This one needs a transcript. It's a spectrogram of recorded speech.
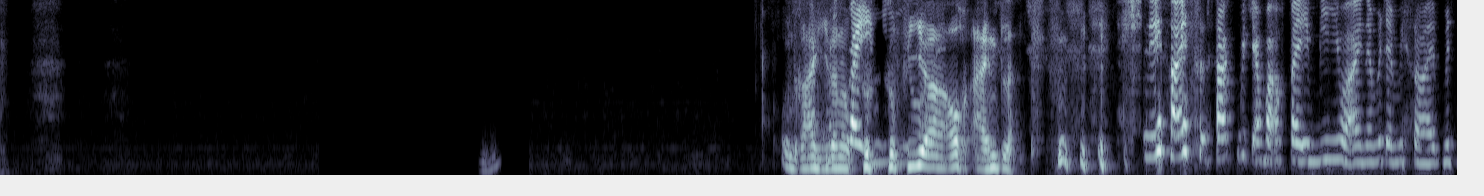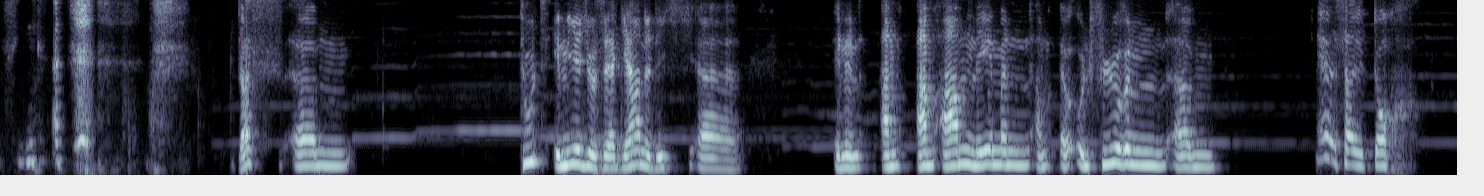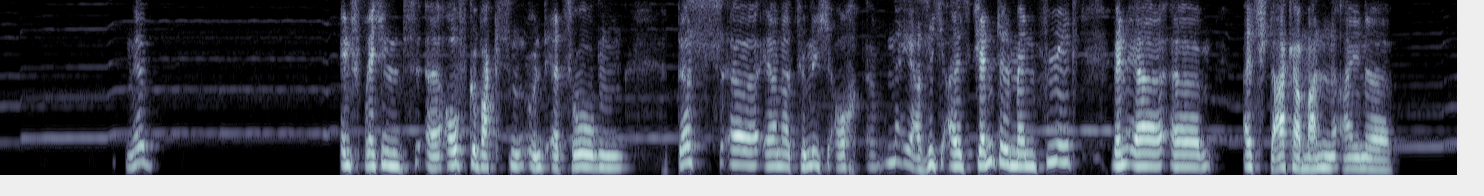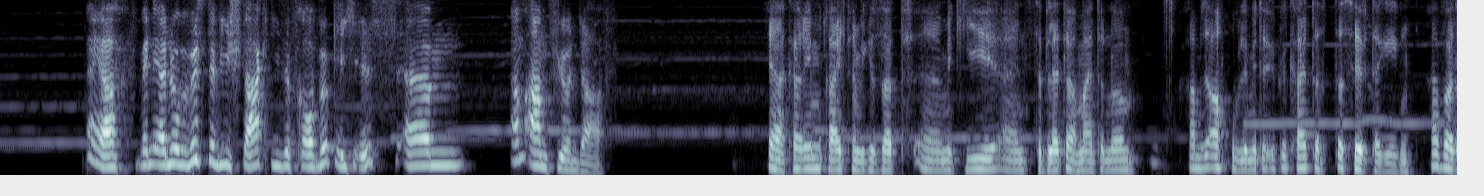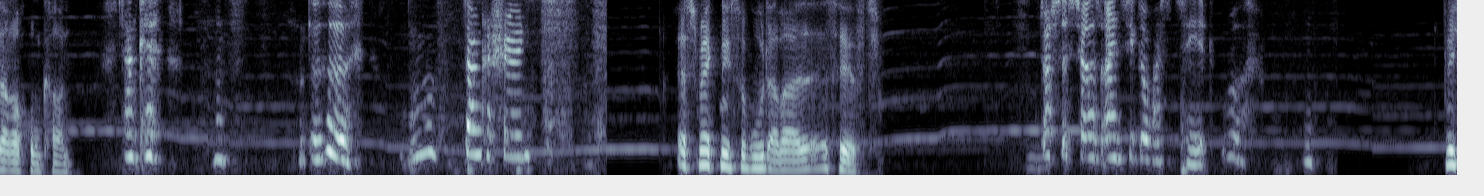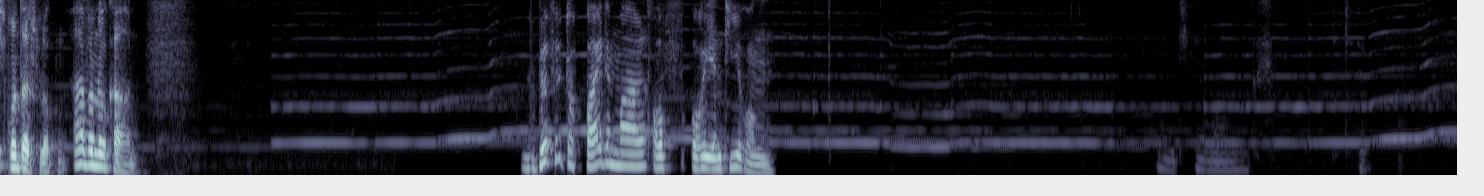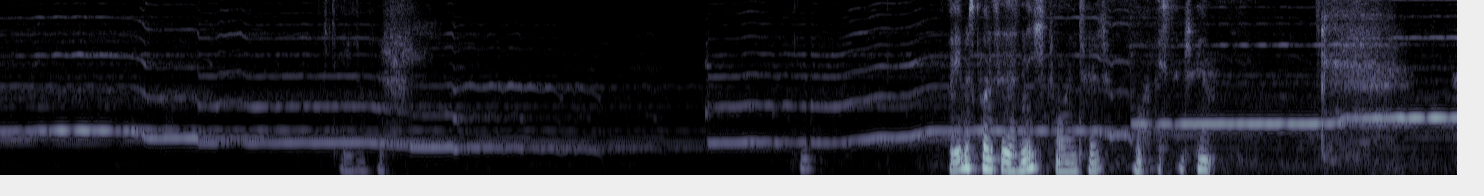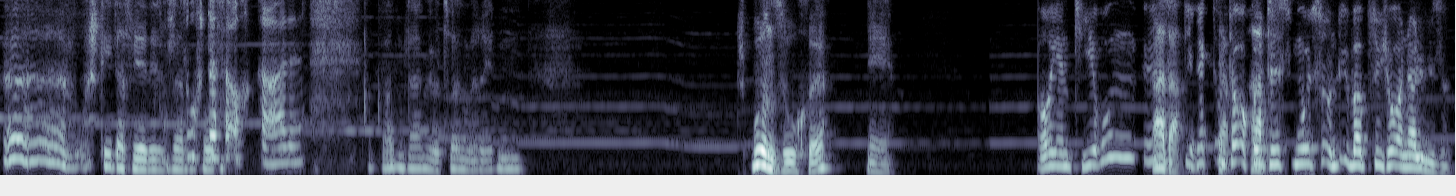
Und reiche dann auf so, Sophia auch ein Blatt. Ich nehme eins und hake mich aber auch bei Emilio ein, damit er mich so halb mitziehen kann. Das ähm, tut Emilio sehr gerne, dich äh, in den, am, am Arm nehmen am, äh, und führen. Ähm, er ist halt doch ne, entsprechend äh, aufgewachsen und erzogen dass äh, er natürlich auch, äh, naja, sich als Gentleman fühlt, wenn er äh, als starker Mann eine, naja, wenn er nur wüsste, wie stark diese Frau wirklich ist, ähm, am Arm führen darf. Ja, Karim reicht dann, wie gesagt, äh, Miki eins der Blätter, meinte nur, haben Sie auch Probleme mit der Übelkeit? Das, das hilft dagegen. Einfach darauf rumkauen. Danke. Äh, Dankeschön. Es schmeckt nicht so gut, aber es hilft. Das ist ja das Einzige, was zählt. Nicht runterschlucken, einfach nur kauen. Würfelt doch beide mal auf Orientierung. Lebenskunst ist es nicht. Moment, wo habe ich es denn schon? Äh, wo steht das wieder? Ich suche das auch gerade. Glauben bleiben, überzeugen, wir reden. Spurensuche? Nee. Orientierung ist ah, direkt ja, unter Okkultismus hab's. und über Psychoanalyse.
